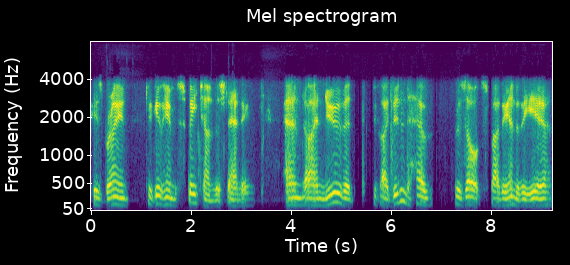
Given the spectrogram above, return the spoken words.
his brain to give him speech understanding. And I knew that if I didn't have results by the end of the year,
